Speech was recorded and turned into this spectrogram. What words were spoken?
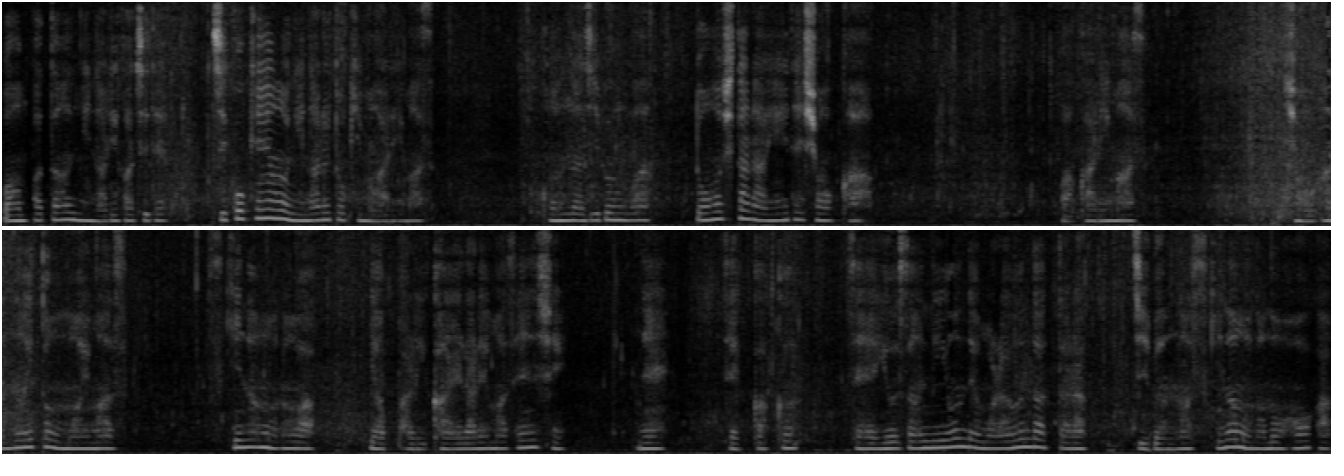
ワンパターンになりがちで自己嫌悪になる時もあります。こんな自分はどうしたらいいでしょうか？わかります。しょうがないと思います。好きなものはやっぱり変えられませんし。ねせっかく声優さんに読んでもらうんだったら自分の好きなものの方が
